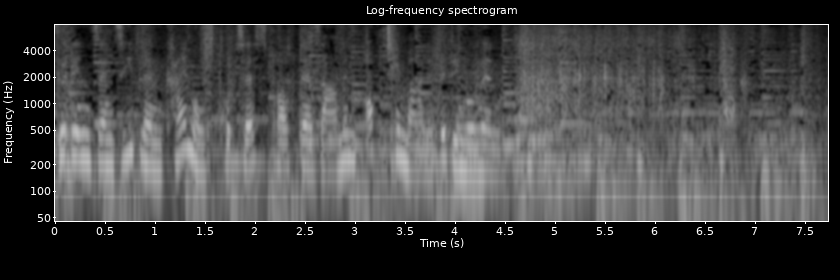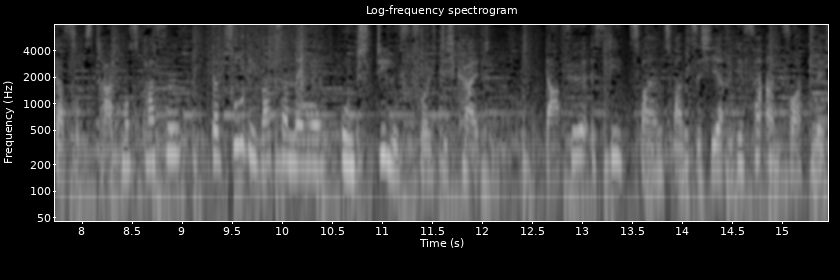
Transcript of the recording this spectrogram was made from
Für den sensiblen Keimungsprozess braucht der Samen optimale Bedingungen. Das Substrat muss passen, dazu die Wassermenge und die Luftfeuchtigkeit. Dafür ist die 22-Jährige verantwortlich.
